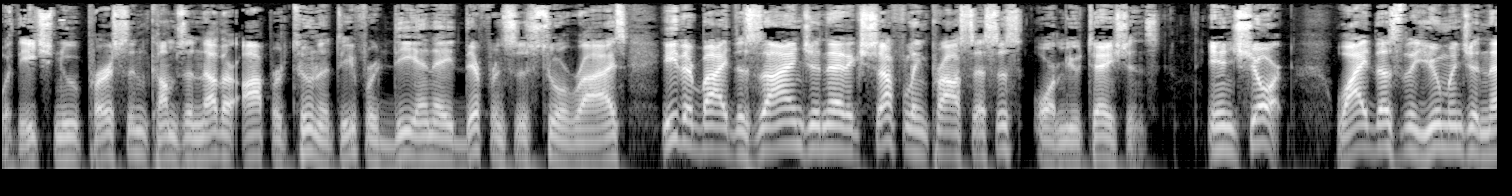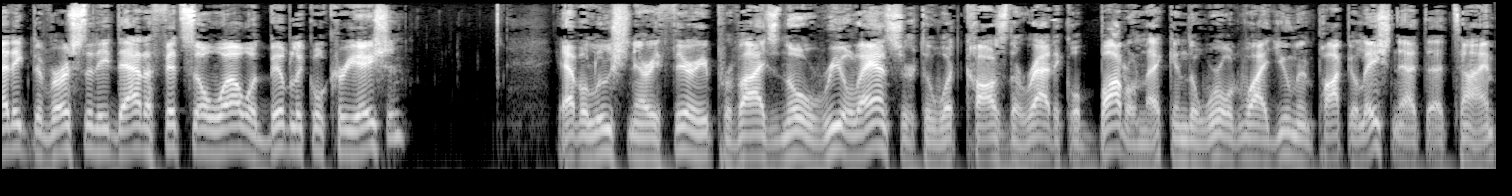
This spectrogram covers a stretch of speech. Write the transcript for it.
With each new person comes another opportunity for DNA differences to arise, either by design genetic shuffling processes or mutations. In short, why does the human genetic diversity data fit so well with biblical creation? Evolutionary theory provides no real answer to what caused the radical bottleneck in the worldwide human population at that time,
